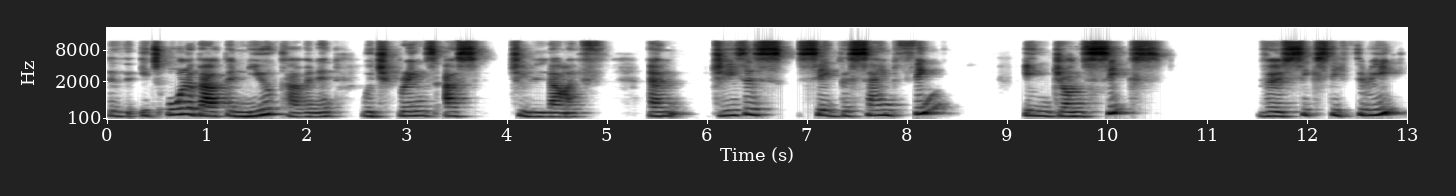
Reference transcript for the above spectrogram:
it's all about the new covenant, which brings us to life. And Jesus said the same thing in John 6, verse 63.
